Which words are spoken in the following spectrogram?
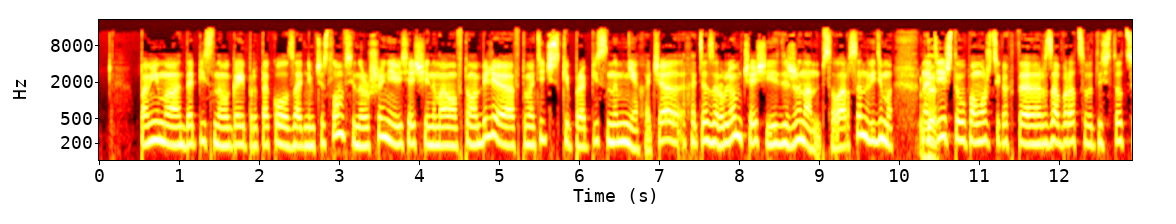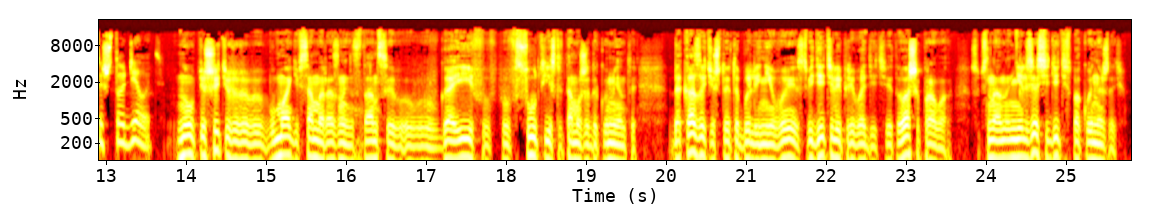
Помимо дописанного ГАИ протокола задним числом, все нарушения, висящие на моем автомобиле, автоматически прописаны мне, хотя, хотя за рулем чаще ездит жена, написал Арсен. Видимо, да. надеюсь, что вы поможете как-то разобраться в этой ситуации, что делать. Ну, пишите бумаги в самые разные инстанции, в ГАИ, в, в суд, если там уже документы. Доказывайте, что это были не вы, свидетелей приводите. Это ваши права. Собственно, нельзя сидеть и спокойно ждать.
